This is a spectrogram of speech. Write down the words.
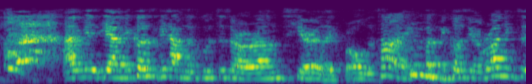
I mean, yeah, because we have the Bluetooth are around here like for all the time, but Mm. because you're running to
